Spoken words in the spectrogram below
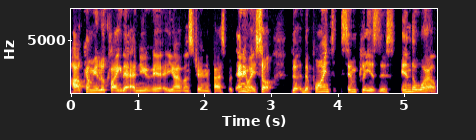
how come you look like that and you uh, you have an Australian passport. Anyway, so the the point simply is this: in the world,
